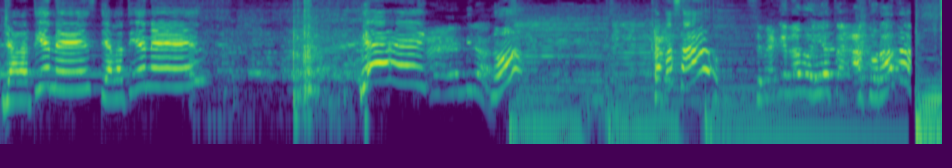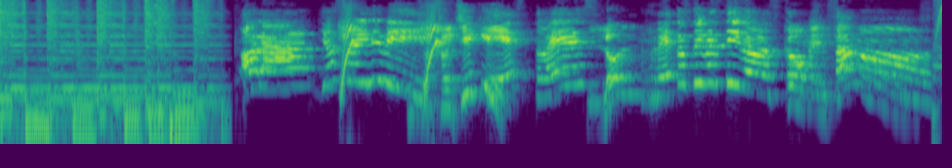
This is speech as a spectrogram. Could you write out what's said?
Ya la tienes, ya la tienes. ¡Bien! Eh, mira. ¿No? ¿Qué ha pasado? Se me ha quedado ahí atorada. Hola, yo soy Libby. Yo soy Chiqui. Y esto es LOL. Retos Divertidos. ¡Comenzamos!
